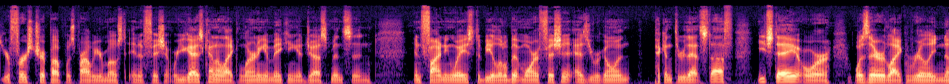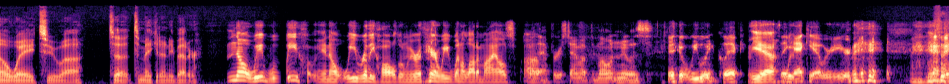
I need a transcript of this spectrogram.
your first trip up was probably your most inefficient. Were you guys kind of like learning and making adjustments and and finding ways to be a little bit more efficient as you were going picking through that stuff each day, or was there like really no way to uh, to to make it any better? No, we we you know we really hauled when we were there. We went a lot of miles. Oh, Um, that first time up the mountain, it was we went quick. yeah, It's like we- heck yeah, we're here. yeah,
